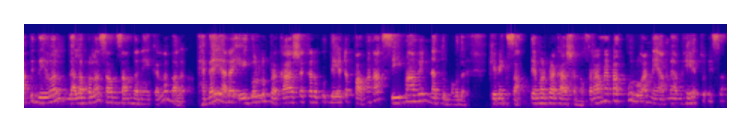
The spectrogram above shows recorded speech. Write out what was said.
අපි දේවල් ගලපලා සංසන්දනය කරලා බලනවා. හැබැයි අර ඒගොල්ලෝ ප්‍රකාශ කරපු දෙයට පමණක් සීමා වෙන්නේ නැතු. මොකද කෙනෙක් සත්‍යම ප්‍රකාශ නොකරන්නටත් පුළුවන් යම් යම් හේතු නිසා.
